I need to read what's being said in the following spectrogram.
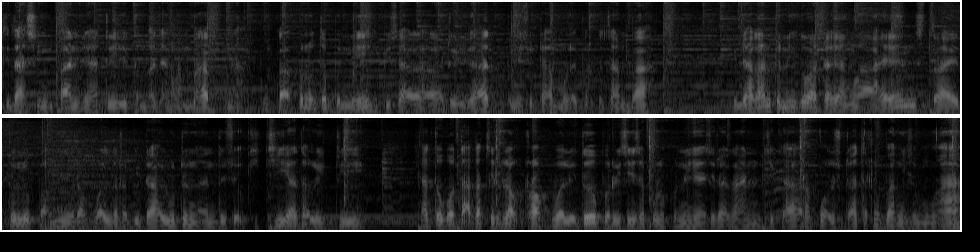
kita simpan ya di tempat yang lembab. Nah buka penutup benih bisa dilihat benih sudah mulai berkecambah. Pindahkan benih ke wadah yang lain setelah itu lubangi rockwall terlebih dahulu dengan tusuk gigi atau lidi satu kotak kecil rockwall itu berisi 10 benih ya sedangkan jika rockwall sudah terlubangi semua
